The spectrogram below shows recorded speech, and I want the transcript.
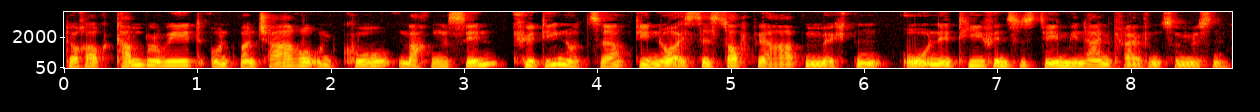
Doch auch Tumbleweed und Manjaro und Co. machen Sinn für die Nutzer, die neueste Software haben möchten, ohne tief ins System hineingreifen zu müssen.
